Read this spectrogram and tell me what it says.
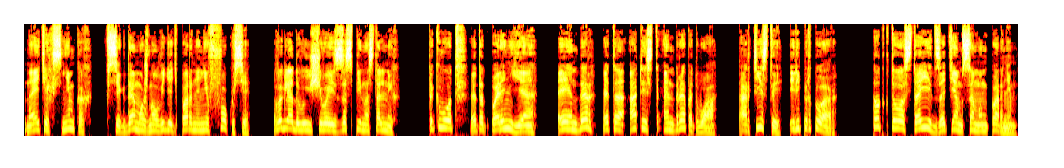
На этих снимках всегда можно увидеть парня не в фокусе, выглядывающего из-за спин остальных. Так вот, этот парень я. A&R — это Artist and Repertoire, артисты и репертуар. Тот, кто стоит за тем самым парнем.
